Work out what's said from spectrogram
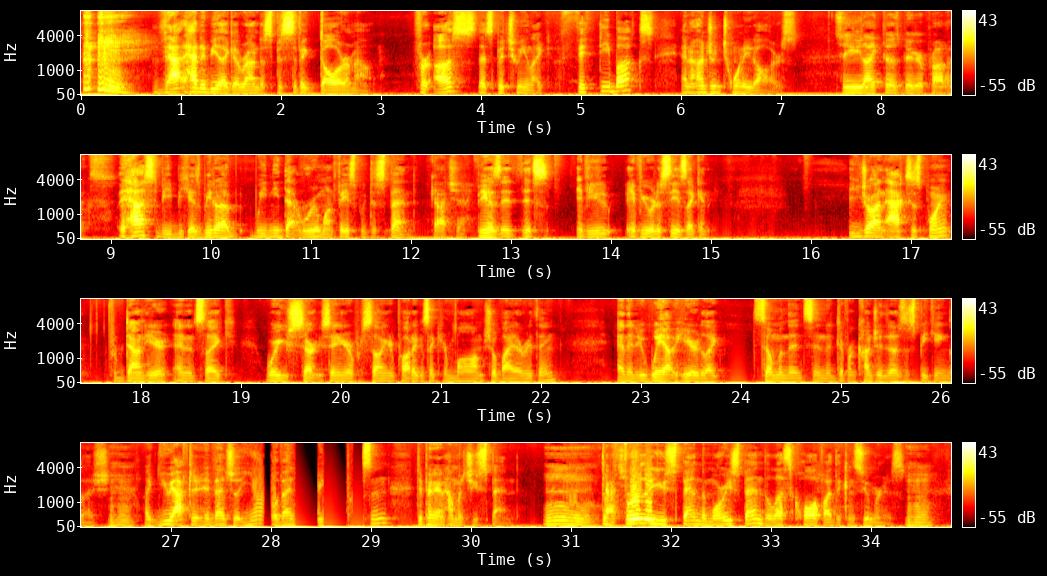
that had to be like around a specific dollar amount. For us, that's between like 50 bucks and $120. So you like those bigger products? It has to be because we don't have, we need that room on Facebook to spend. Gotcha. Because it, it's if you if you were to see it's like an you draw an axis point from down here and it's like where you start saying you're selling your product, it's like your mom, she'll buy everything. And then you way out here to like someone that's in a different country that doesn't speak English. Like you have to eventually you will eventually be a person depending on how much you spend. Mm, the gotcha. further you spend, the more you spend, the less qualified the consumer is.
